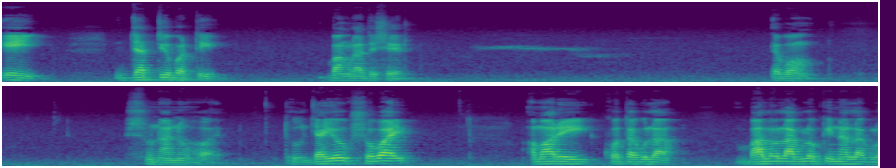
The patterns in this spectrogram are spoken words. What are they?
এই জাতীয় পার্টি বাংলাদেশের এবং শোনানো হয়। তো যাই হোক, সবাই আমার এই কথাগুলা ভালো লাগল কি না লাগল,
